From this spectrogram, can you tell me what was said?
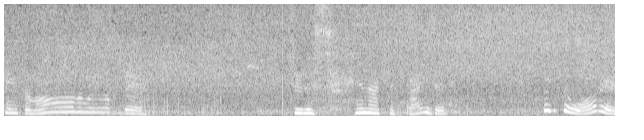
Came from all the way up there to this inactive geyser. Look at the water.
